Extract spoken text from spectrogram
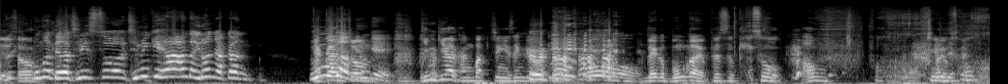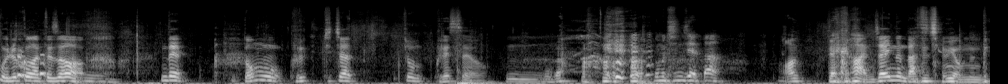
뉴스에서 뭔가 내가 재밌어 재밌게 해야 한다 이런 약간 약간 좀 김기아 강박증이 생겨갖고 어. 내가 뭔가 옆에서 계속 아우 어, 재미없어 어, 이럴 것 같아서 근데 너무 그, 진짜 좀 그랬어요. 음. 뭐가 너무 진지했다. 아 내가 앉아 있는 나도 재미없는데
